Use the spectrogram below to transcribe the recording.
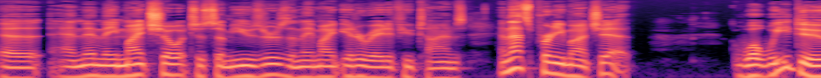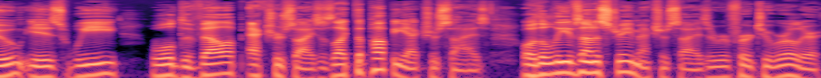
uh, and then they might show it to some users and they might iterate a few times, and that's pretty much it. What we do is we will develop exercises like the puppy exercise or the leaves on a stream exercise I referred to earlier,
